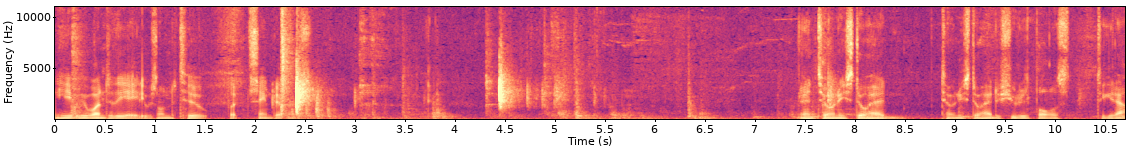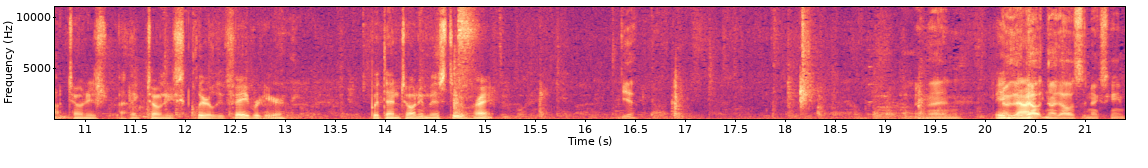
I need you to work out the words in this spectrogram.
he, he wasn't to the eight, he was on the two, but same difference. And Tony still had Tony still had to shoot his balls to get out. Tony's I think Tony's clearly the favorite here. But then Tony missed too, right? Yeah. And then In no, that, no, that was the next game.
